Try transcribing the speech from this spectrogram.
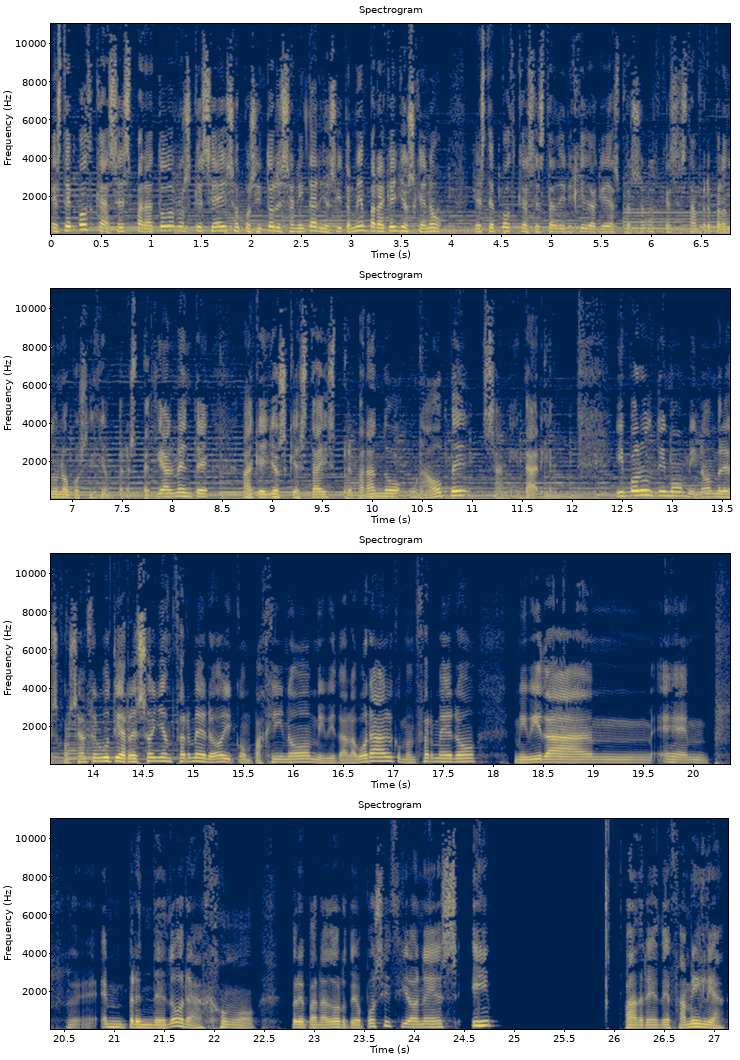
Este podcast es para todos los que seáis opositores sanitarios y también para aquellos que no. Este podcast está dirigido a aquellas personas que se están preparando una oposición, pero especialmente a aquellos que estáis preparando una OPE sanitaria. Y por último, mi nombre es José Ángel Gutiérrez, soy enfermero y compagino mi vida laboral como enfermero, mi vida mm, em, emprendedora como preparador de oposiciones y padre de familia.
